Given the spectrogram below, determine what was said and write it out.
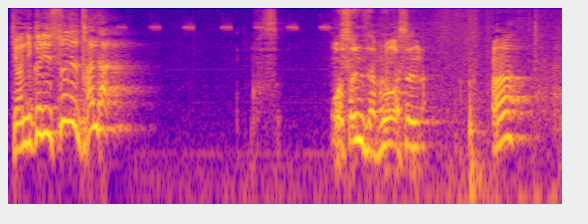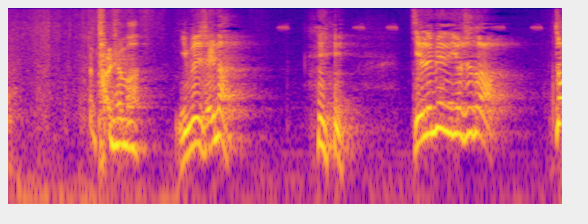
叫你跟你孙子谈谈。我孙子怎么了？我孙子，啊？谈什么？你问谁呢？嘿嘿，见了面你就知道了。走。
